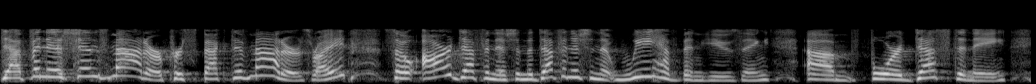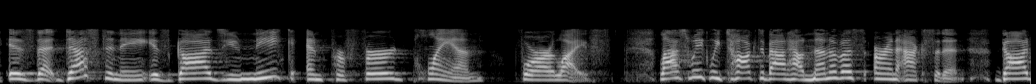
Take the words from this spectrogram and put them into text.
definitions matter. Perspective matters, right? So our definition, the definition that we have been using um, for destiny is that destiny is God's unique and preferred plan for our life. Last week we talked about how none of us are an accident. God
